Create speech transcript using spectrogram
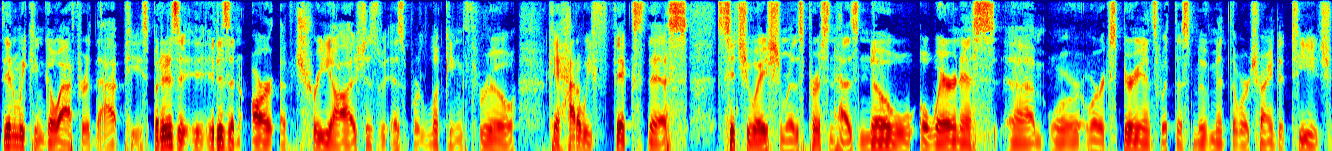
then we can go after that piece. But it is, a, it is an art of triage as, as we're looking through, okay, how do we fix this situation where this person has no awareness um, or, or experience with this movement that we're trying to teach?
